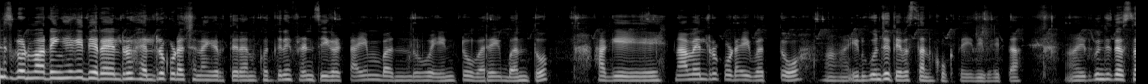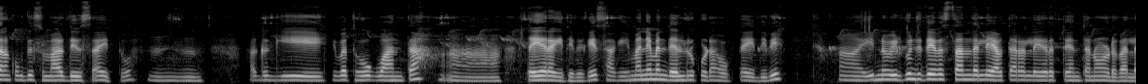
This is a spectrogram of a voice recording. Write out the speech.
ಫ್ರೆಂಡ್ಸ್ ಗುಡ್ ಮಾರ್ನಿಂಗ್ ಹೇಗಿದ್ದೀರಾ? ಎಲ್ಲರೂ ಎಲ್ಲರೂ ಕೂಡ ಚೆನ್ನಾಗಿರ್ತೀರ ಅನ್ಕೊತೀನಿ. ಫ್ರೆಂಡ್ಸ್ ಈಗ ಟೈಮ್ ಬಂದು ಎಂಟೂವರೆಗೆ ಬಂತು. ಹಾಗೆ ನಾವೆಲ್ಲರೂ ಕೂಡ ಇವತ್ತು ಇಡ್ಗುಂಜಿ ದೇವಸ್ಥಾನಕ್ಕೆ ಹೋಗ್ತಾ ಇದ್ದೀವಿ, ಆಯಿತಾ? ಇಡ್ಗುಂಜಿ ದೇವಸ್ಥಾನಕ್ಕೆ ಹೋಗದೆ ಸುಮಾರು ದಿವಸ ಆಯಿತು. ಹಾಗಾಗಿ ಇವತ್ತು ಹೋಗುವ ಅಂತ ತಯಾರಾಗಿದ್ದೀವಿ ಗೈಸ್ ಹಾಗೆ ಮನೆ ಮಂದಿ ಎಲ್ಲರೂ ಕೂಡ ಹೋಗ್ತಾ ಇದ್ದೀವಿ. ಇನ್ನು ಇಡ್ಗುಂಜಿ ದೇವಸ್ಥಾನದಲ್ಲಿ ಯಾವ ಥರ ಎಲ್ಲ ಇರುತ್ತೆ ಅಂತ ನೋಡುವಲ್ಲ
